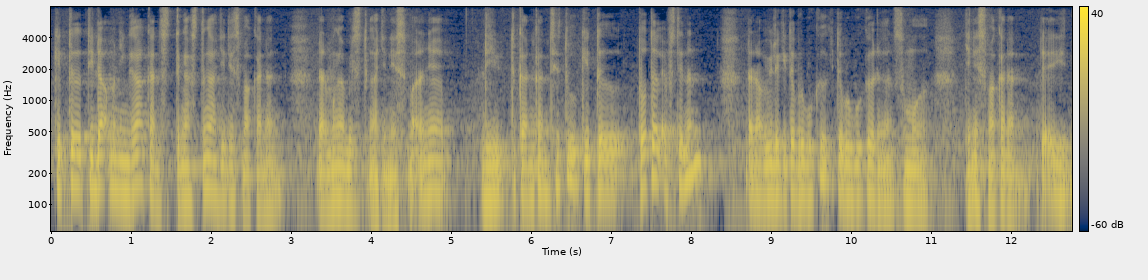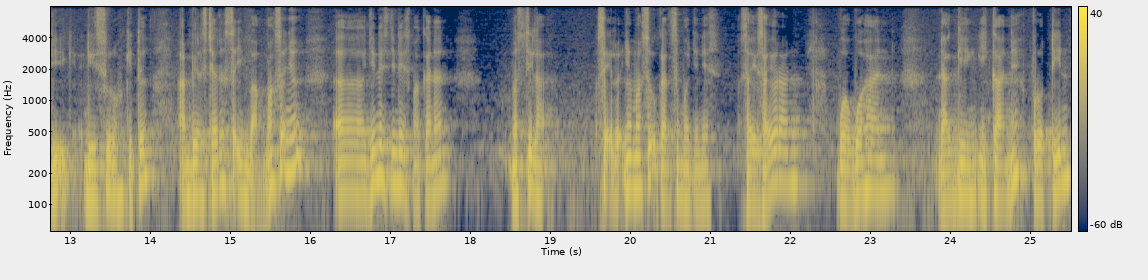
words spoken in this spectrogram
kita tidak meninggalkan setengah-setengah jenis makanan dan mengambil setengah jenis maknanya ditekankan situ kita total abstinent dan apabila kita berbuka kita berbuka dengan semua jenis makanan. Jadi di, disuruh kita ambil secara seimbang. Maksudnya uh, jenis-jenis makanan mestilah seeloknya masukkan semua jenis sayur-sayuran buah-buahan daging ikan ya protein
